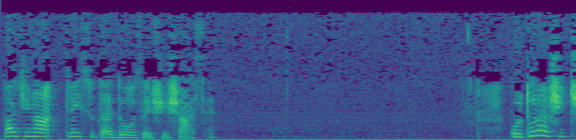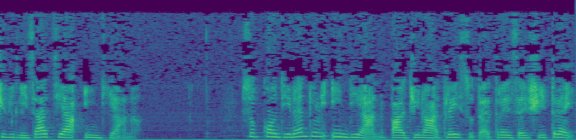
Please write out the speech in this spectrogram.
pagina 326 Cultura și civilizația indiană Subcontinentul indian, pagina 333.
